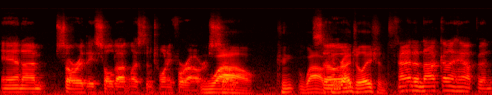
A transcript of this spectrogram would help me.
and I'm sorry they sold out in less than 24 hours. Wow. So, Con- wow. So Congratulations. Kind of not going to happen.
